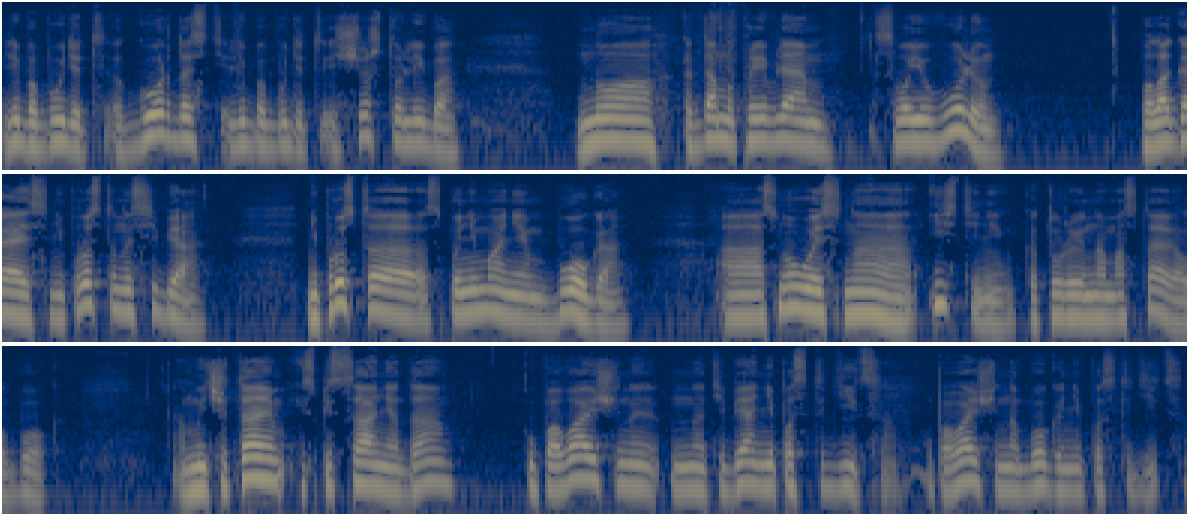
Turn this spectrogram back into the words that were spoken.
либо будет гордость, либо будет еще что-либо. Но когда мы проявляем свою волю, полагаясь не просто на себя, не просто с пониманием Бога, а основываясь на истине, которую нам оставил Бог, мы читаем из Писания, да, уповающий на, тебя не постыдится, уповающий на Бога не постыдится.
